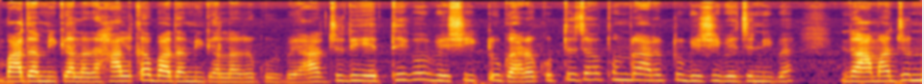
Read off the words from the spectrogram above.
বাদামি কালার, হালকা বাদামি কালারে করবে। আর যদি এর থেকেও বেশি একটু গাঢ় করতে চাও, তোমরা আর একটু বেশি ভেজে নিবে। কিন্তু আমার জন্য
